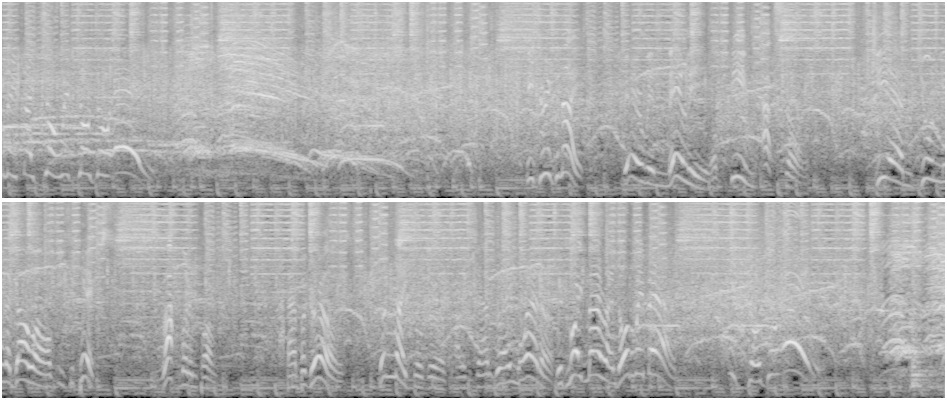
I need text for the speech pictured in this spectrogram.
the Late Night Show with Jojo A. Featuring tonight, Derwin Maley of Team Axel, GM Jun Minagawa of Easy Picks, Rockman and Punk, Tampa Girls, the Nitro Girls, Alexandra and Moana, with Lloyd Mara and All the Way Band. It's Jojo A. Hi,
